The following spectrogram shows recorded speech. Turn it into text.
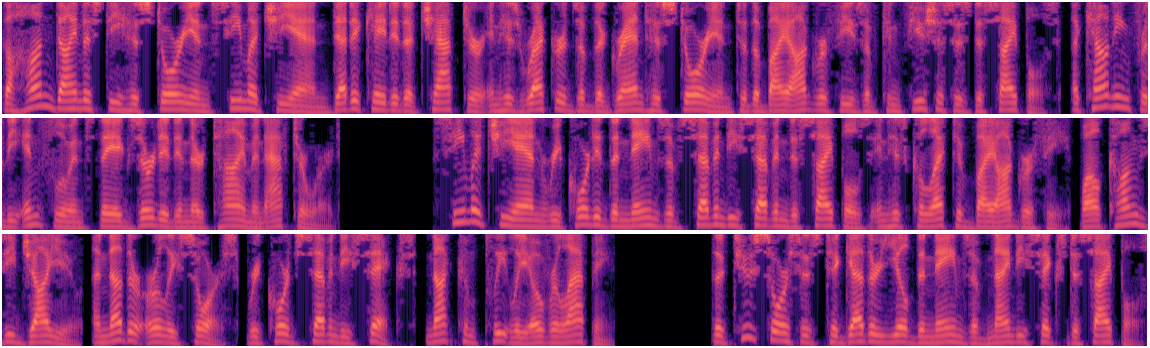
The Han Dynasty historian Sima Qian dedicated a chapter in his Records of the Grand Historian to the biographies of Confucius's disciples, accounting for the influence they exerted in their time and afterward. Sima Qian recorded the names of 77 disciples in his collective biography, while Kongzi Jiayu, another early source, records 76, not completely overlapping. The two sources together yield the names of 96 disciples.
